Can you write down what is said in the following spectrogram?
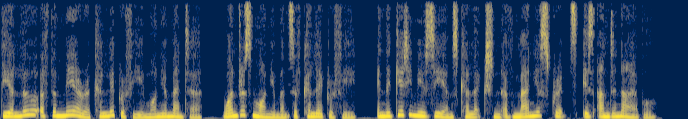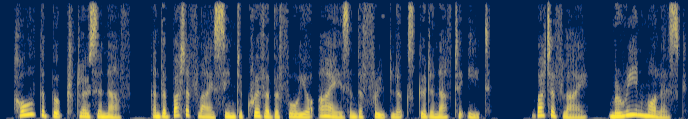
the allure of the Mira Calligraphiae Monumenta, wondrous monuments of calligraphy, in the Getty Museum's collection of manuscripts is undeniable. Hold the book close enough, and the butterflies seem to quiver before your eyes, and the fruit looks good enough to eat. Butterfly, Marine Mollusk,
